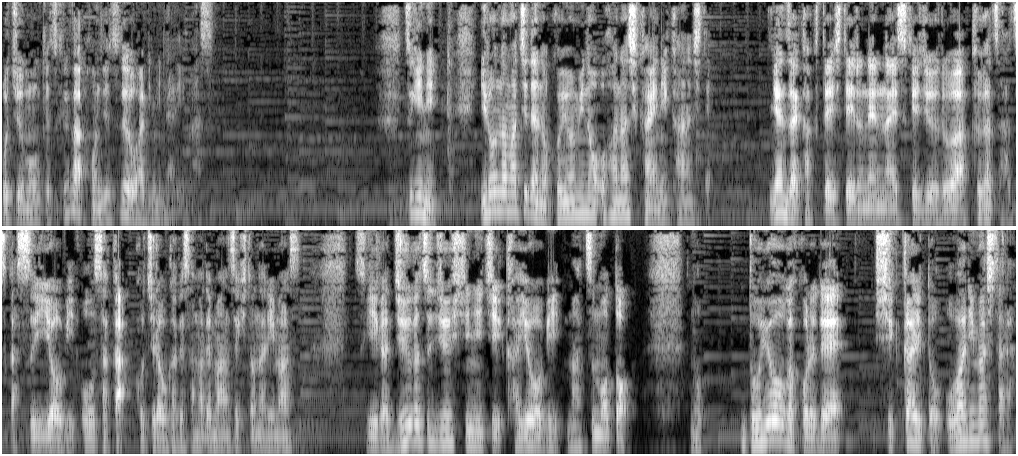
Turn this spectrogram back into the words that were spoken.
ご注文受付が本日で終わりになります。次に、いろんな街での暦のお話会に関して、現在確定している年内スケジュールは9月20日水曜日大阪。こちらおかげさまで満席となります。次が10月17日火曜日松本の土曜がこれでしっかりと終わりましたら、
